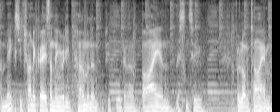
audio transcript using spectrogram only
a mix, you're trying to create something really permanent. People are going to buy and listen to for a long time,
